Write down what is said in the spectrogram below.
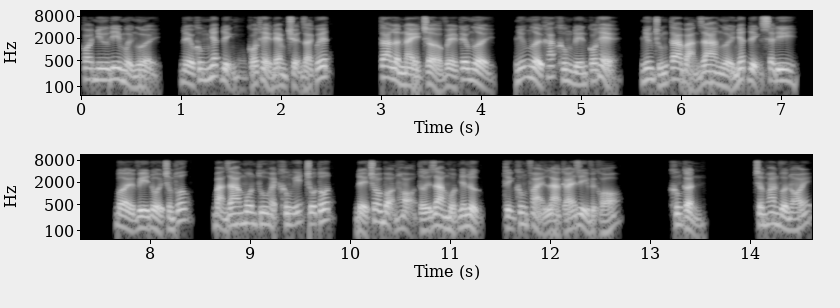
coi như đi mười người, đều không nhất định có thể đem chuyện giải quyết. Ta lần này trở về kêu người, những người khác không đến có thể, nhưng chúng ta bản ra người nhất định sẽ đi. Bởi vì đổi trong thuốc, bản ra môn thu hoạch không ít chỗ tốt, để cho bọn họ tới ra một nhân lực, tịnh không phải là cái gì việc khó. Không cần. Trầm hoan vừa nói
